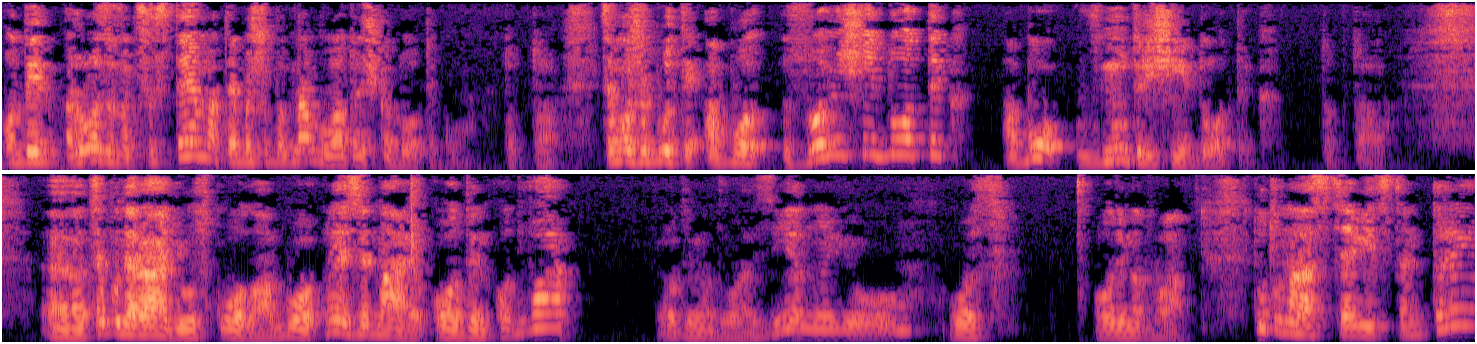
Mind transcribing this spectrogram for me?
один розвиток система, треба, щоб одна була точка дотику. Тобто, це може бути або зовнішній дотик, або внутрішній дотик. Тобто, е, це буде радіус кола, або, ну я з'єднаю О1, О2, О1, О2 з'єдную. Ось 1 на 2. Тут у нас ця відстань 3.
